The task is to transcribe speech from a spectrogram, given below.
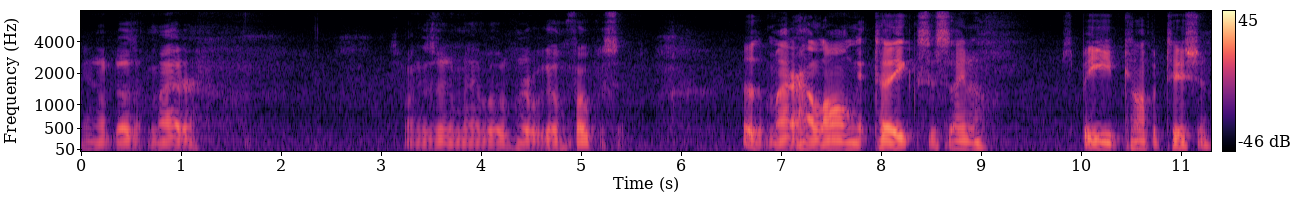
you know it doesn't matter. So I can zoom in a little. There we go. Focus it. Doesn't matter how long it takes. This ain't a speed competition.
